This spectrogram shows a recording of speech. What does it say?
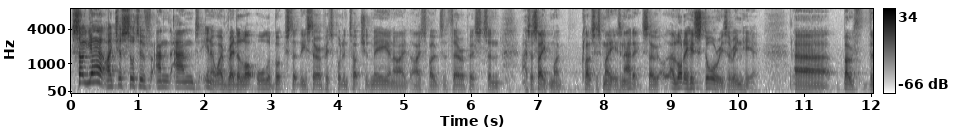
so yeah, I just sort of and and you know I read a lot all the books that these therapists put in touch with me, and I, I spoke to the therapists, and as I say, my closest mate is an addict, so a lot of his stories are in here uh, both the,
